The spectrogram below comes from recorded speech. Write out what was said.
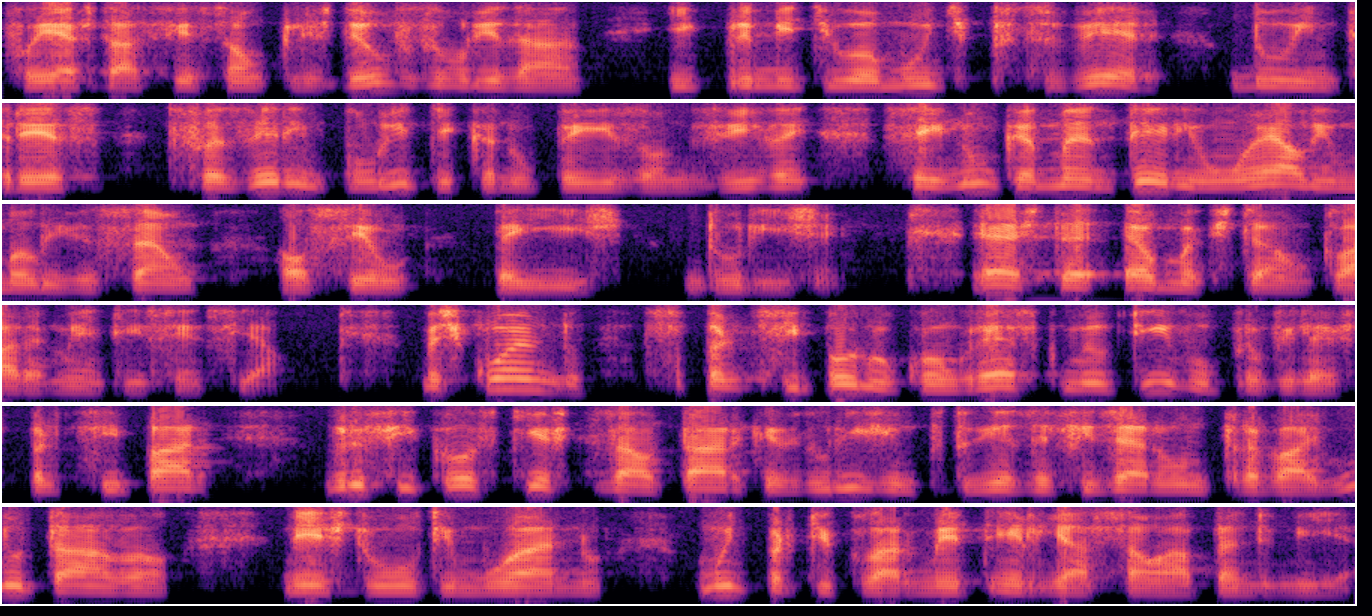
que foi esta associação que lhes deu visibilidade e que permitiu a muitos perceber do interesse de fazerem política no país onde vivem, sem nunca manterem um elo e uma ligação ao seu país de origem. Esta é uma questão claramente essencial. Mas quando se participou no Congresso, como eu tive o privilégio de participar, verificou-se que estes autarcas de origem portuguesa fizeram um trabalho notável neste último ano, muito particularmente em reação à pandemia.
